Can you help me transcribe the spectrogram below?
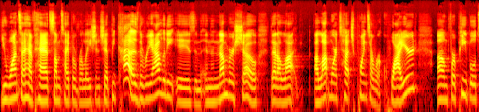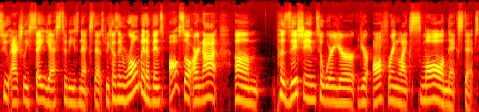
You want to have had some type of relationship because the reality is, and, and the numbers show that a lot a lot more touch points are required um, for people to actually say yes to these next steps because enrollment events also are not um, positioned to where you're you're offering like small next steps.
